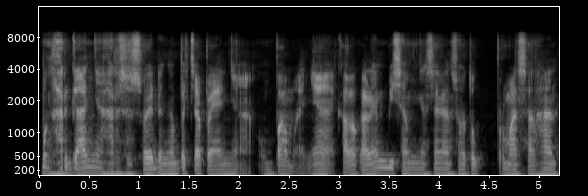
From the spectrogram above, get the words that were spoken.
penghargaannya harus sesuai dengan pencapaiannya. Umpamanya, kalau kalian bisa menyelesaikan suatu permasalahan,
